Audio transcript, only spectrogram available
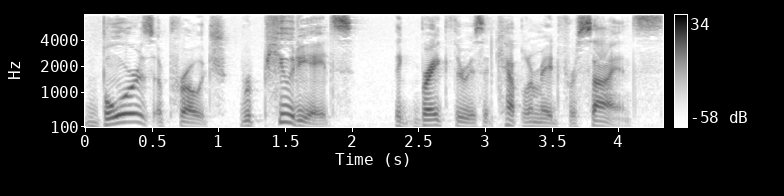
Bohr's approach repudiates the breakthroughs that Kepler made for science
